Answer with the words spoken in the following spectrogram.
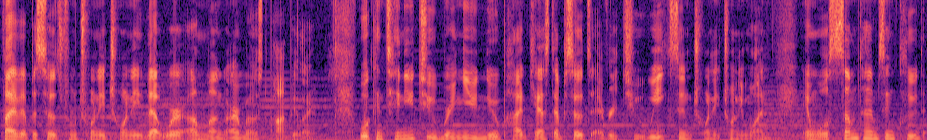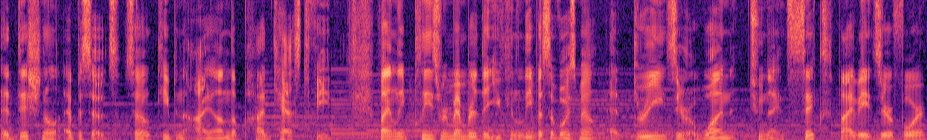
five episodes from 2020 that were among our most popular. We'll continue to bring you new podcast episodes every two weeks in 2021, and we'll sometimes include additional episodes, so keep an eye on the podcast feed. Finally, please remember that you can leave us a voicemail at 301 296 5804.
